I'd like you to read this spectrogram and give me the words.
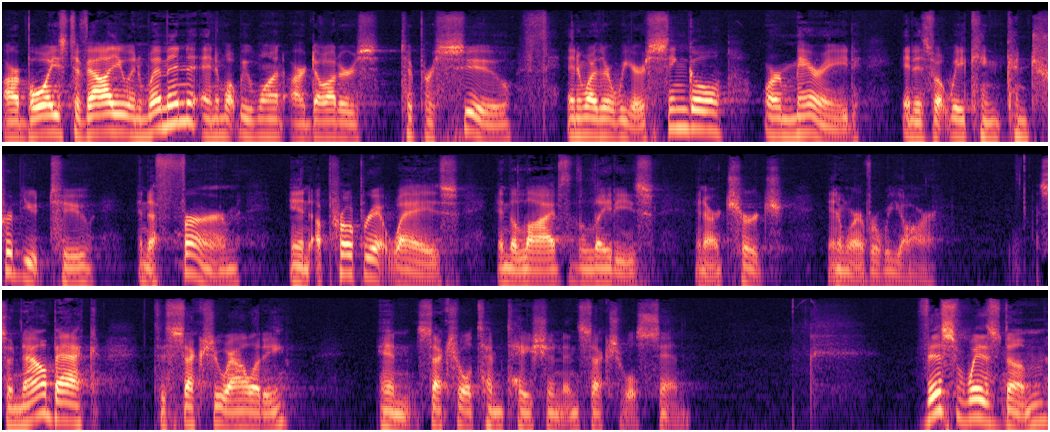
our boys to value in women and what we want our daughters to pursue. And whether we are single or married, it is what we can contribute to and affirm in appropriate ways in the lives of the ladies in our church and wherever we are. So now back to sexuality and sexual temptation and sexual sin. This wisdom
